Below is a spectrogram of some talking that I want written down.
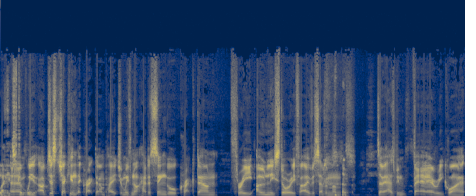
like it's Um, we, I'm just checking the Crackdown page, and we've not had a single Crackdown 3 only story for over seven months. so it has been very quiet.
